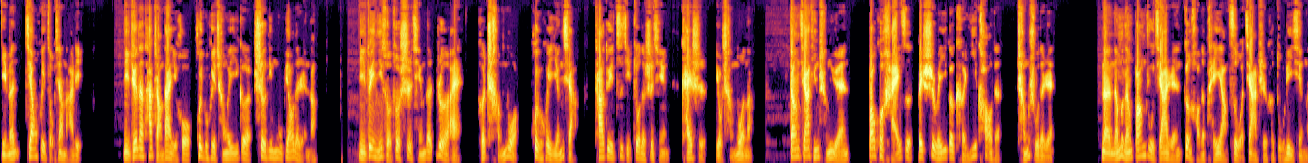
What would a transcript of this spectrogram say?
你们将会走向哪里？你觉得他长大以后会不会成为一个设定目标的人呢？你对你所做事情的热爱和承诺会不会影响？他对自己做的事情开始有承诺呢。当家庭成员，包括孩子，被视为一个可依靠的成熟的人，那能不能帮助家人更好的培养自我价值和独立性呢？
